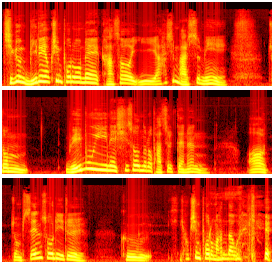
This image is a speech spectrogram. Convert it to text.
지금 미래혁신 포럼에 가서 이 하신 말씀이 좀 외부인의 시선으로 봤을 때는 어좀 센 소리를 그 혁신 포럼 한다고 이렇게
